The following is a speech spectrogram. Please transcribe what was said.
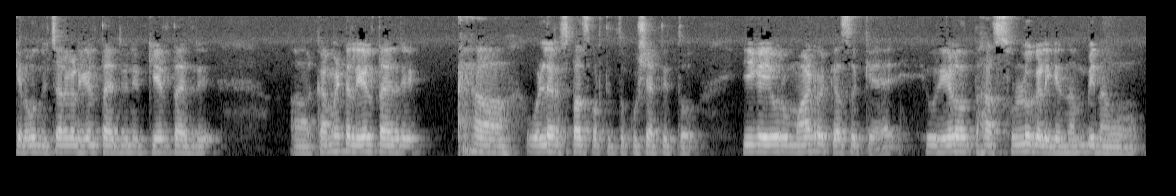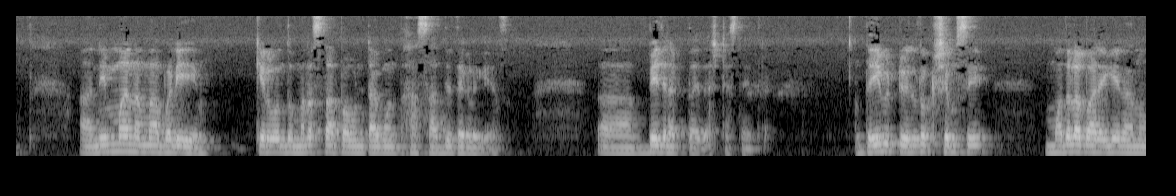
ಕೆಲವೊಂದು ವಿಚಾರಗಳು ಹೇಳ್ತಾ ಇದ್ವಿ, ನೀವು ಕೇಳ್ತಾ ಇದ್ರಿ ಕಮೆಂಟಲ್ಲಿ ಹೇಳ್ತಾ ಇದ್ರಿ. ಒಳ್ಳೆ ರೆಸ್ಪಾನ್ಸ್ ಬರ್ತಿತ್ತು, ಖುಷಿ ಆಗ್ತಿತ್ತು. ಈಗ ಇವರು ಮಾಡಿರೋ ಕೆಲಸಕ್ಕೆ ಇವರು ಹೇಳುವಂತಹ ಸುಳ್ಳುಗಳಿಗೆ ನಂಬಿ ನಾವು ನಿಮ್ಮ, ನಮ್ಮ ಬಳಿ ಕೆಲವೊಂದು ಮನಸ್ತಾಪ ಉಂಟಾಗುವಂತಹ ಸಾಧ್ಯತೆಗಳಿಗೆ ಬೇಜಾರಾಗ್ತಾ ಇದೆ ಅಷ್ಟೇ ಸ್ನೇಹಿತರೆ. ದಯವಿಟ್ಟು ಎಲ್ಲರೂ ಕ್ಷಮಿಸಿ. ಮೊದಲ ಬಾರಿಗೆ ನಾನು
